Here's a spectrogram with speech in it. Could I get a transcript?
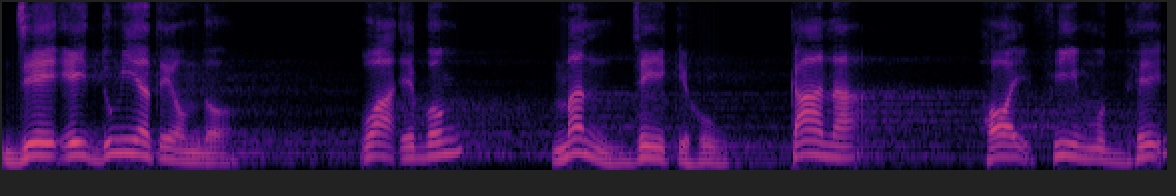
যে এই দুনিয়াতে অন্ধ, ওয়া এবং মান যে কেহু কানা হয় ফি মধ্যে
